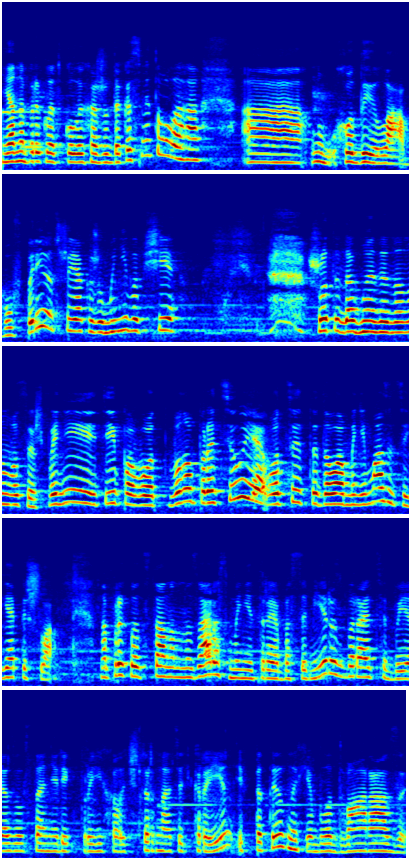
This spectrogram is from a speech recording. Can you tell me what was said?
Я, наприклад, коли хожу до косметолога, а, ну, ходила, був період, що я кажу, мені взагалі що ти до мене наносиш? Мені, типу, от, воно працює, оце ти дала мені мазати, я пішла. Наприклад, станом на зараз мені треба самі розбиратися, бо я за останній рік проїхала 14 країн, і в п'яти з них я була два рази,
